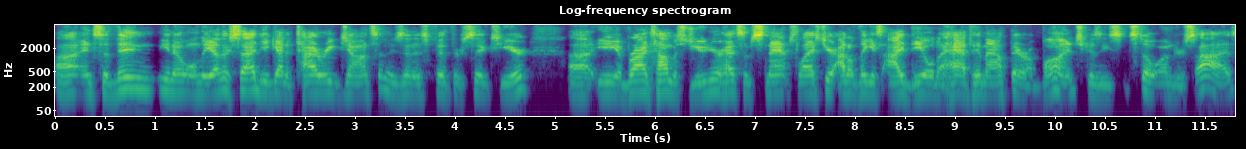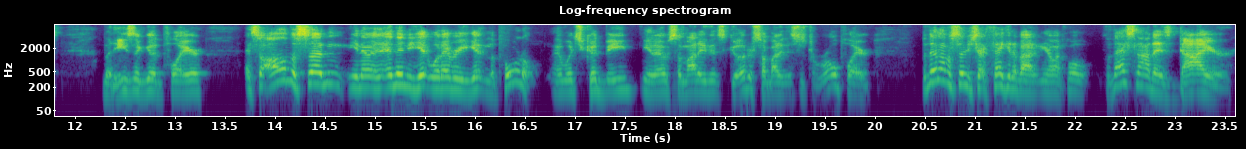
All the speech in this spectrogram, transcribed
Uh, and so then, you know, on the other side, you got a Tyreek Johnson who's in his fifth or sixth year. Uh, you know, Bryan Thomas Jr. had some snaps last year. I don't think it's ideal to have him out there a bunch because he's still undersized, but he's a good player. And so all of a sudden, you know, and then you get whatever you get in the portal, which could be, you know, somebody that's good or somebody that's just a role player. But then all of a sudden you start thinking about it and you're like, well, that's not as dire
